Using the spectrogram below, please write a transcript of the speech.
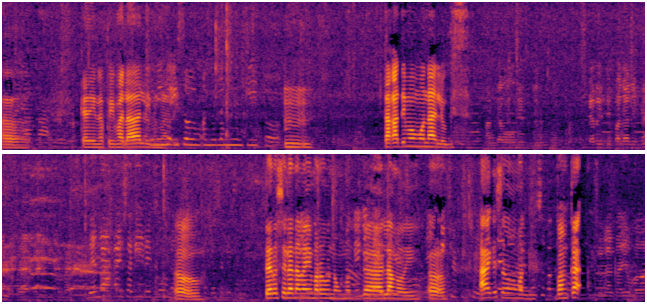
Ah. eh. Kanina po'y malalim. Kanina isa yung ano lang yung kita. Mm. Takadi mo muna, Lugs. Hanggang. Pero ito pala libdin. Kaya kayo dito na. Diyan lang kayo sa gilid muna. Oo. Pero sila na may marunong maglangoy. Oo. Ay, gusto mong magbangka. Dito lang tayo mga.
